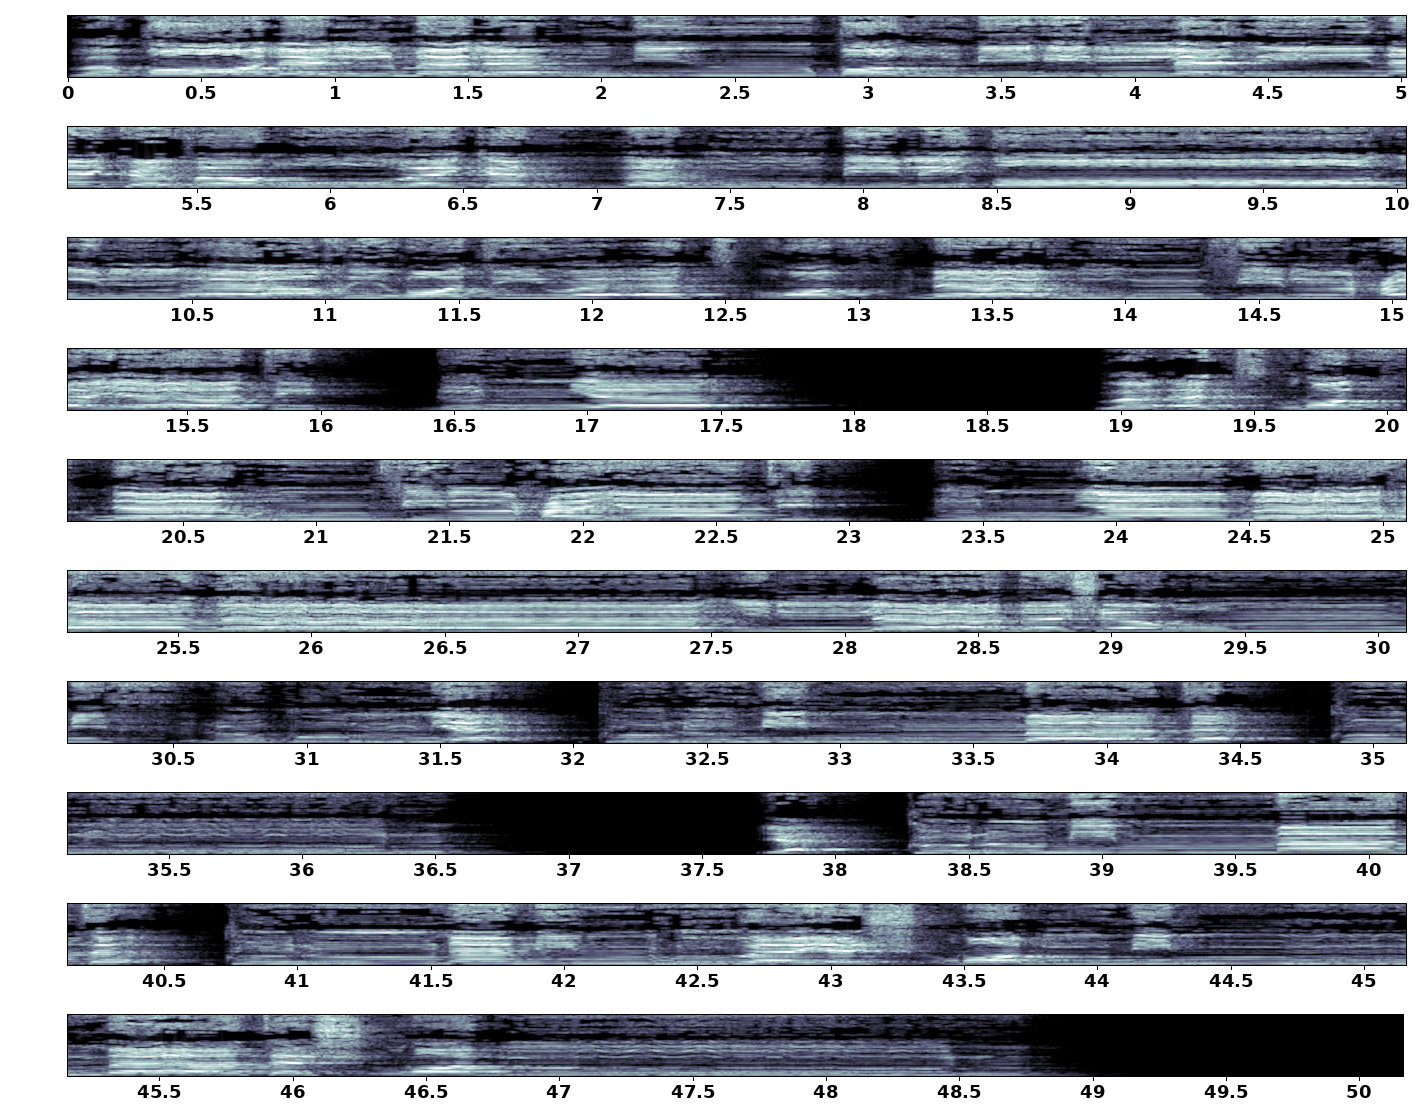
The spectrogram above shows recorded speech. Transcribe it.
وقال الملأ من قومه الذين كفروا وكذبوا بلقاء الآخرة وأترفناهم في الحياة الدنيا وأترفناهم في الحياة الدنيا ما هذا إلا بشر مثلكم يأكل مما تأكلون. يأكل مما تأكلون منه ويشرب مما تشربون.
